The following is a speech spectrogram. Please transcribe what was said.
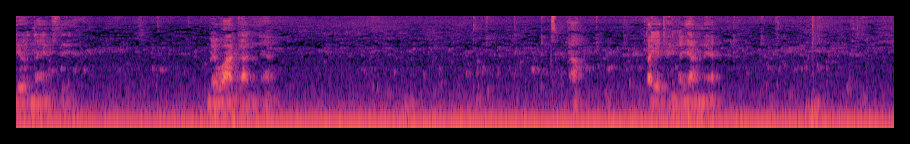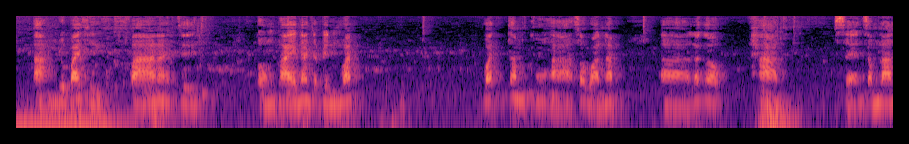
เยอะนะเอฟซีไม่ว่ากันนะเอาใกล้จะถึงแล้วยังเนี่ยอ่ามาดูป้ายสีฟ้านะคือตรงไปน่าจะเป็นวัด วัดถ้ำคูหาสวรรค์นะครับอ่าแล้วก็หาดแสนสำราน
